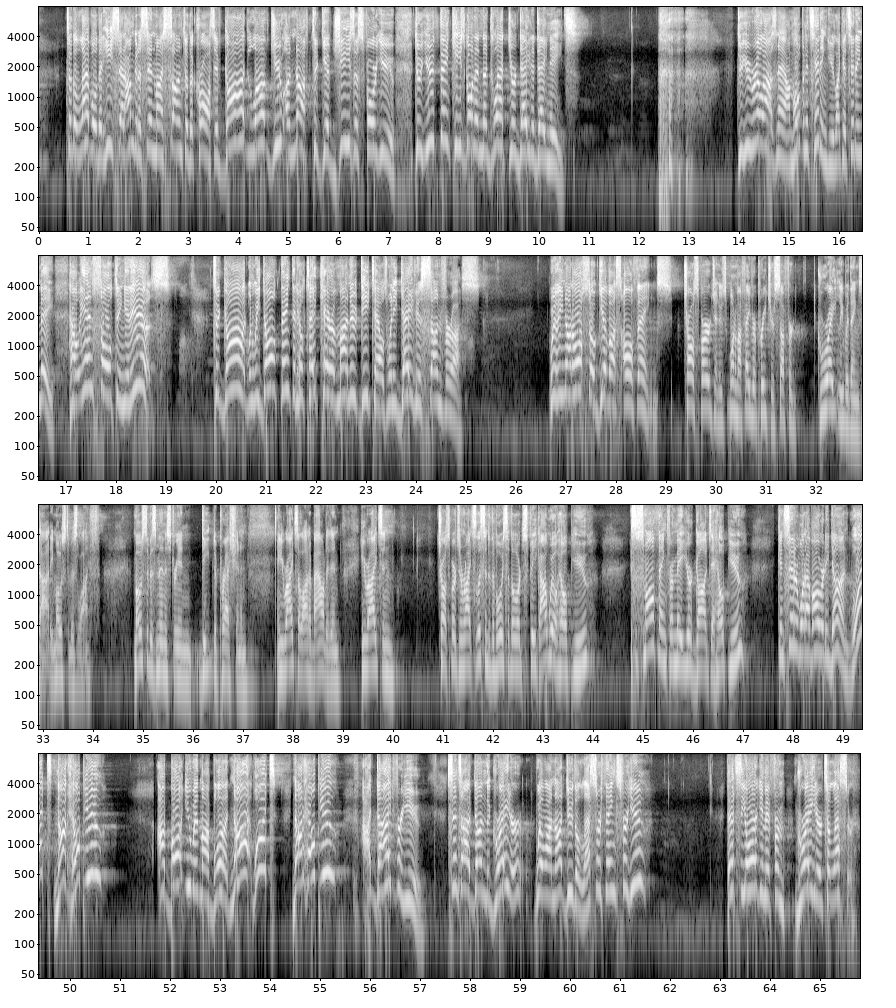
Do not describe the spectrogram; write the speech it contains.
to the level that he said, I'm going to send my son to the cross. If God loved you enough to give Jesus for you, do you think he's going to neglect your day to day needs? do you realize now? I'm hoping it's hitting you like it's hitting me. How insulting it is to God when we don't think that he'll take care of minute details when he gave his son for us. Will he not also give us all things? Charles Spurgeon, who's one of my favorite preachers, suffered greatly with anxiety most of his life, most of his ministry in deep depression. And, and he writes a lot about it. And he writes, and Charles Spurgeon writes, Listen to the voice of the Lord speak. I will help you. It's a small thing for me, your God, to help you. Consider what I've already done. What? Not help you? I bought you with my blood. Not what? Not help you? I died for you. Since I've done the greater, will I not do the lesser things for you? That's the argument from greater to lesser.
